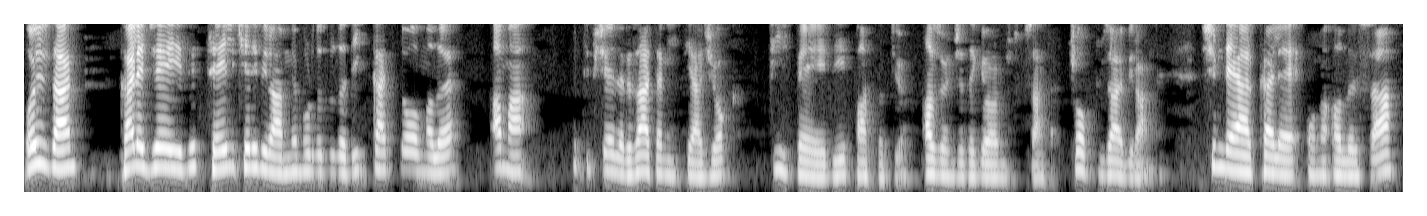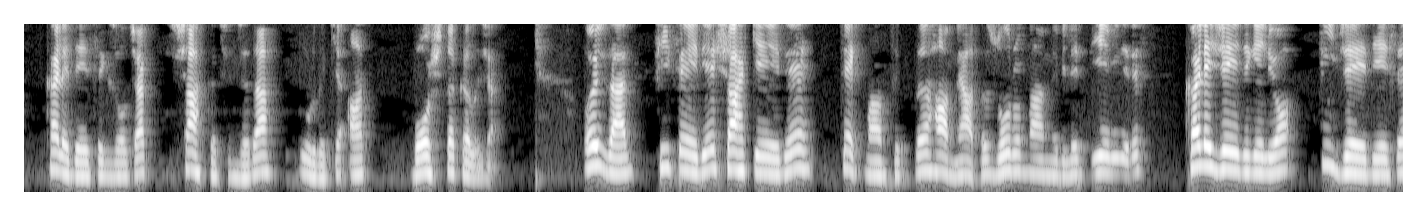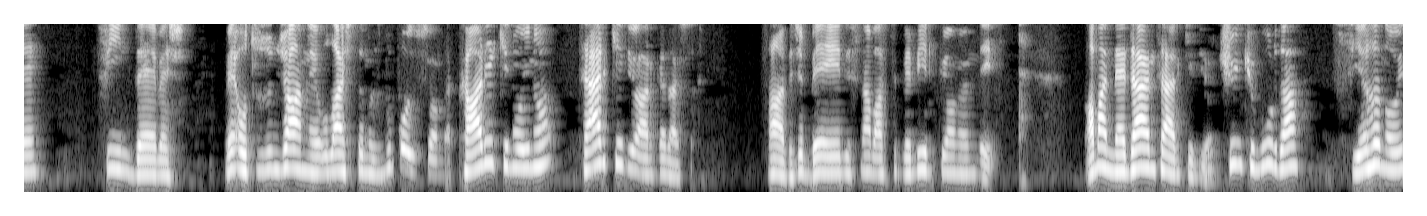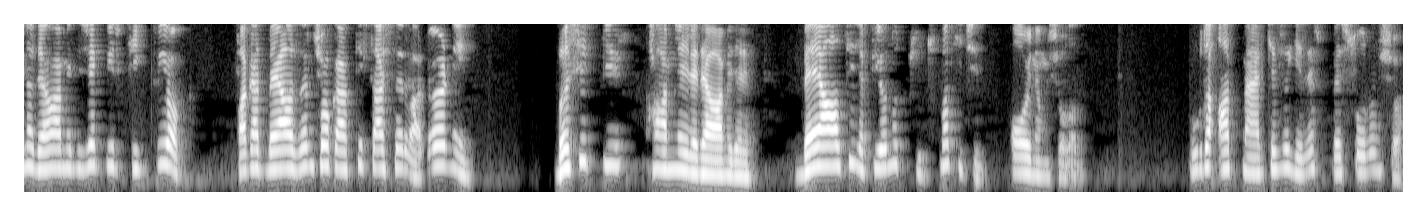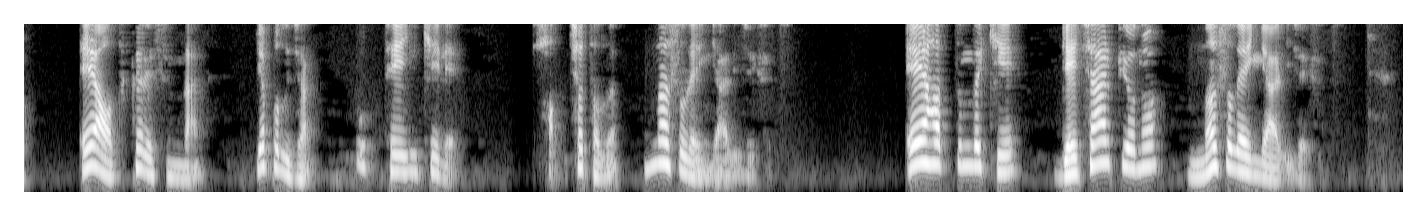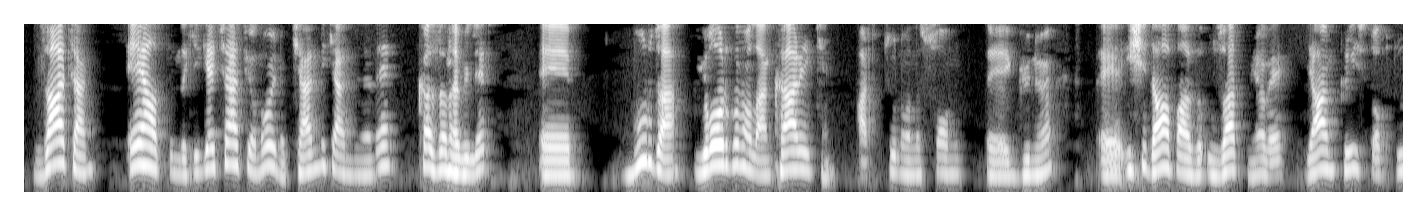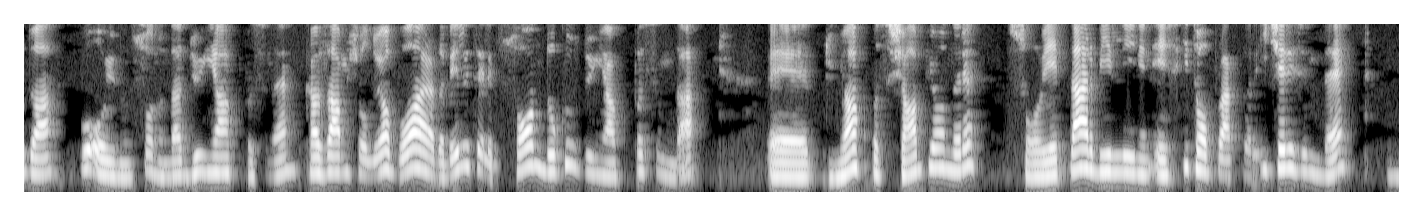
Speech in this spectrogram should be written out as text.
O yüzden kale C7 tehlikeli bir hamle. Burada Duda dikkatli olmalı. Ama bu tip şeylere zaten ihtiyacı yok. Fil P7'yi patlatıyor. Az önce de görmüştük zaten. Çok güzel bir hamle. Şimdi eğer kale onu alırsa kale D8 olacak. Şah kaçınca da buradaki at boşta kalacak. O yüzden fil F7'ye şah G7 tek mantıklı hamle hatta zorunlu hamle bile diyebiliriz. Kale C7 geliyor. Fil C7 ise fil D5. Ve 30. hamleye ulaştığımız bu pozisyonda Karyakin oyunu terk ediyor arkadaşlar. Sadece B7'sine bastık ve bir piyon öndeyiz. Ama neden terk ediyor? Çünkü burada siyahın oyuna devam edecek bir fikri yok. Fakat beyazların çok aktif taşları var. Örneğin basit bir hamleyle devam edelim. B6 ile piyonu tutmak için oynamış olalım. Burada at merkeze gelir ve sorun şu. E6 karesinden yapılacak bu tehlikeli çatalı nasıl engelleyeceksiniz? E hattındaki geçer piyonu nasıl engelleyeceksiniz? Zaten E hattındaki geçer piyon oyunu kendi kendine de kazanabilir. Ee, burada yorgun olan Karekin artık turnuvanın son e, günü e, işi daha fazla uzatmıyor ve Jan Christoph Duda bu oyunun sonunda Dünya Kupası'nı kazanmış oluyor. Bu arada belirtelim son 9 Dünya Kupası'nda e, Dünya Kupası şampiyonları Sovyetler Birliği'nin eski toprakları içerisinde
